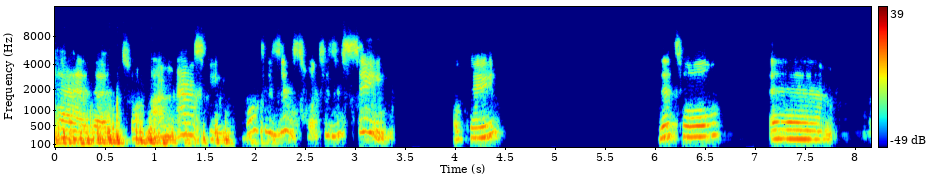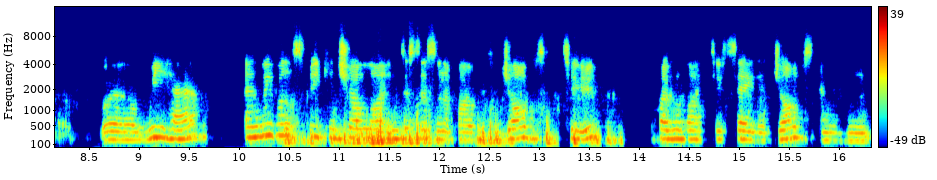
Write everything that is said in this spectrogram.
هذا. So I'm asking, what is this? What is this saying? Okay. That's all um, uh, we have. And we will speak, inshallah, in this lesson about jobs too. I would like to say the jobs and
